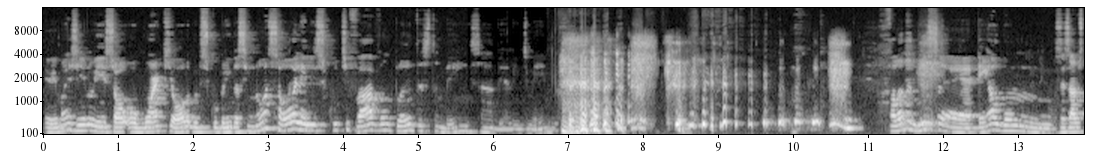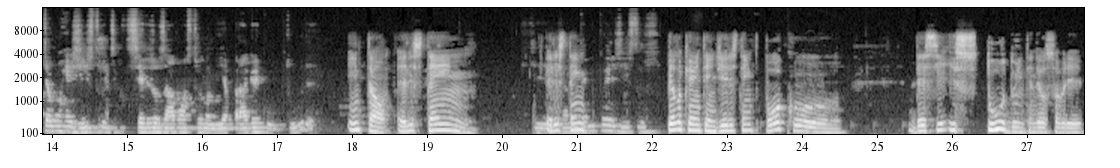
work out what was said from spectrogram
eu imagino isso. al- Algum arqueólogo descobrindo assim, nossa, olha, eles cultivavam plantas também, sabe? Além de memes. Falando nisso, é, tem algum. Você sabe se tem algum registro de se eles usavam astronomia para agricultura? Então, eles têm, Que Eles têm- pelo que eu entendi, eles têm pouco desse estudo, entendeu? Sobre,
